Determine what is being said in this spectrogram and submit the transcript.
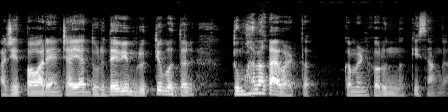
अजित पवार यांच्या या दुर्दैवी मृत्यूबद्दल तुम्हाला काय वाटतं? कमेंट करून नक्की सांगा.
